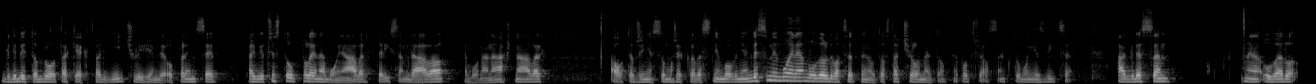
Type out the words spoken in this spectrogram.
Kdyby to bylo tak, jak tvrdí, čili že jim jde o princip, tak by přistoupili na můj návrh, který jsem dával, nebo na náš návrh, a otevřeně jsem mu řekl ve sněmovně, kde jsem mimo jiné mluvil 20 minut a stačilo mi to, nepotřeboval jsem k tomu nic více. A kde jsem eh, uvedl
